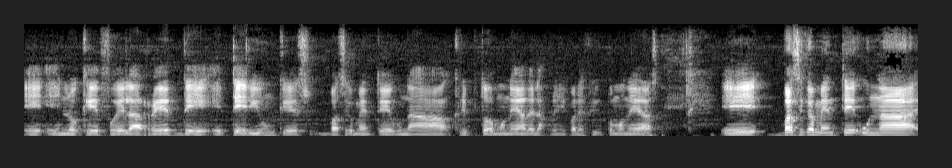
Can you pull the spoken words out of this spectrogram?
en lo que fue la red de Ethereum, que es básicamente una criptomoneda de las principales criptomonedas. básicamente una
